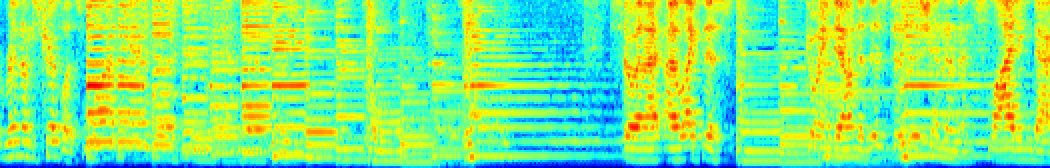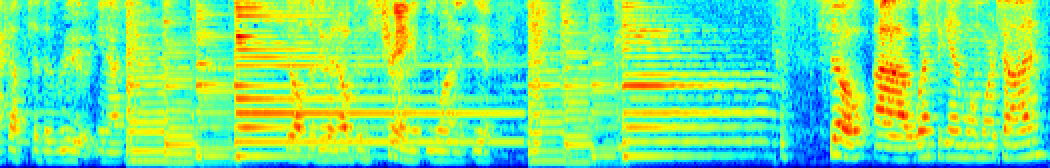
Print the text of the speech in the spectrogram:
rhythms triplets, one and a two and a three. So and I, I like this going down to this position and then sliding back up to the root, you know. You could also do an open string if you wanted to. So, uh, once again, one more time.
